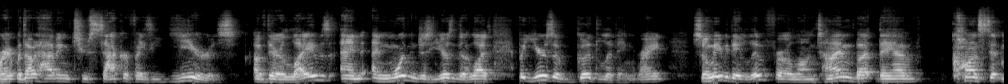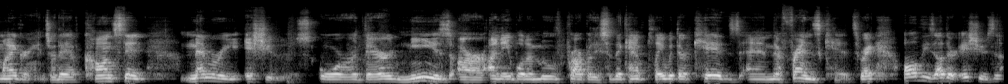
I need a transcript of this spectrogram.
right without having to sacrifice years of their lives and and more than just years of their lives but years of good living right so maybe they live for a long time but they have constant migraines or they have constant memory issues or their knees are unable to move properly so they can't play with their kids and their friends kids right? All these other issues and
